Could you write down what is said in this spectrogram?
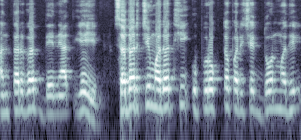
अंतर्गत देण्यात येईल. सदरची मदत ही उपरोक्त परिषद दोन मधील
